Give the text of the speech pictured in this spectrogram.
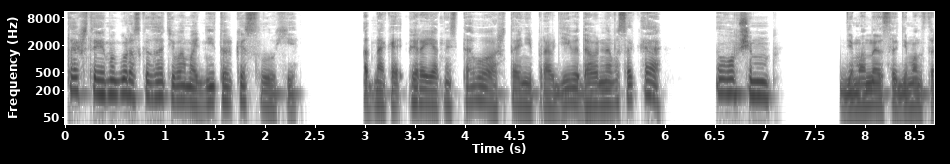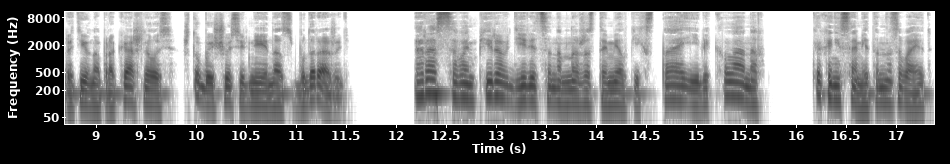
так что я могу рассказать вам одни только слухи. Однако вероятность того, что они правдивы, довольно высока. Ну, в общем...» Демонесса демонстративно прокашлялась, чтобы еще сильнее нас взбудоражить. «Раса вампиров делится на множество мелких стай или кланов, как они сами это называют.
